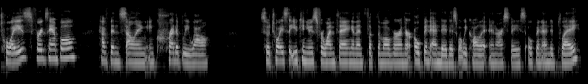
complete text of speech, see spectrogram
toys, for example, have been selling incredibly well. So, toys that you can use for one thing and then flip them over, and they're open ended, is what we call it in our space open ended play.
